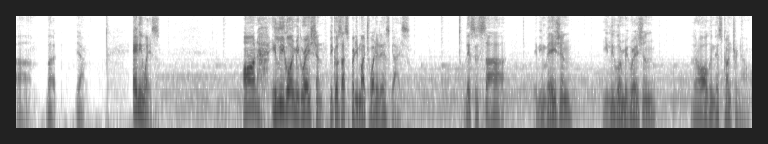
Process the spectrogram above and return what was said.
Um, but yeah. Anyways, on illegal immigration, because that's pretty much what it is, guys. This is uh, an invasion, illegal immigration. They're all in this country now.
